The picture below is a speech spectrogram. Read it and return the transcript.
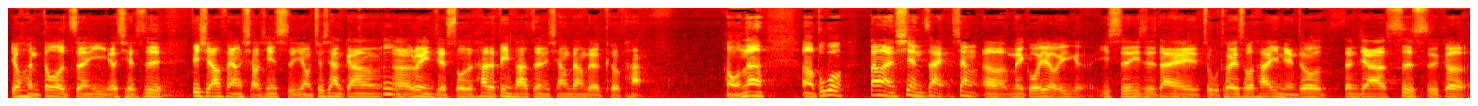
有很多的争议，而且是必须要非常小心使用。就像刚刚呃瑞莹姐说的，它的并发症相当的可怕。好，那呃不过。当然，现在像呃，美国也有一个医师一直在主推说，他一年都增加四十个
